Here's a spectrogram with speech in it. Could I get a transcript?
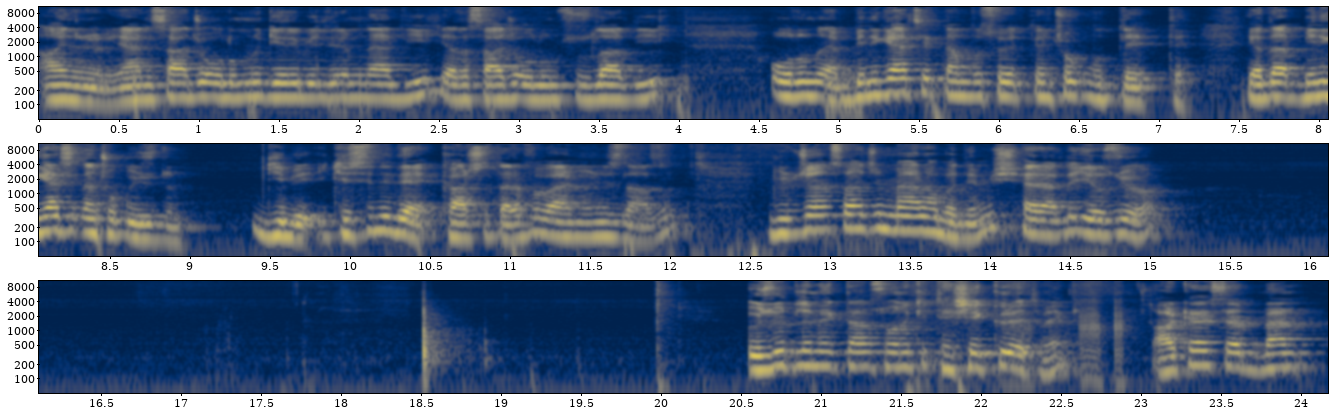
Aynen öyle. Yani sadece olumlu geri bildirimler değil ya da sadece olumsuzlar değil. Olumlu. Yani beni gerçekten bu söylediklerin çok mutlu etti. Ya da beni gerçekten çok üzdün gibi. ikisini de karşı tarafa vermeniz lazım. Gülcan sadece merhaba demiş. Herhalde yazıyor. Özür dilemekten sonraki teşekkür etmek. Arkadaşlar ben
